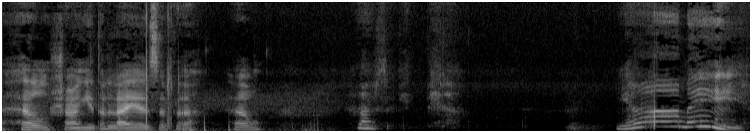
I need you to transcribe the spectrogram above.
a hill showing you the layers of the hill. How does it better? Yummy!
